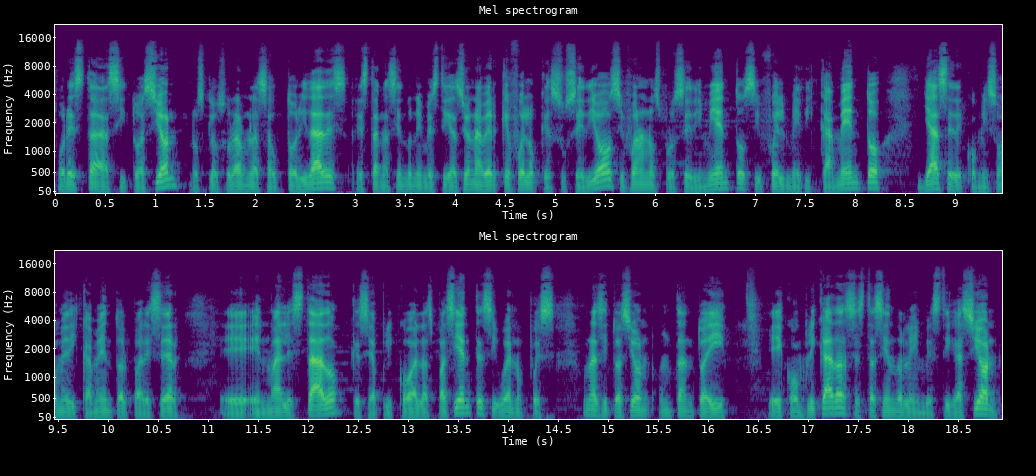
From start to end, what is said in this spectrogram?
por esta situación, los clausuraron las autoridades, están haciendo una investigación a ver qué fue lo que sucedió, si fueron los procedimientos, si fue el medicamento, ya se decomisó medicamento al parecer eh, en mal estado que se aplicó a las pacientes y bueno, pues una situación un tanto ahí eh, complicada, se está haciendo la investigación.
